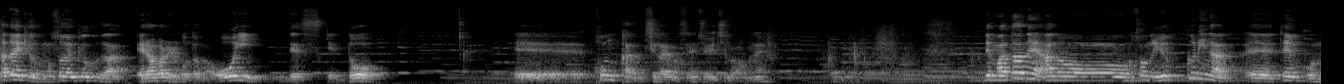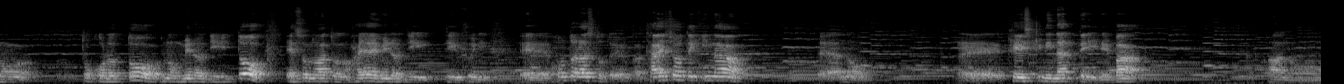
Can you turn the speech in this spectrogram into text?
課題曲もそういう曲が選ばれることが多いんですけど、えー今回は違いますね、11番はね。で、またね、あのーそのゆっくりな、えーテンポのところとのメロディーと、えーその後の速いメロディーっていう風に、えーコントラストというか対照的な、えーあの、えー形式になっていれば、あのー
